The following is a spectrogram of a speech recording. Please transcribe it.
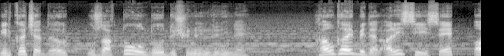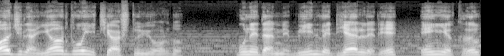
birkaç adım uzakta olduğu düşünüldüğünde. Kan kaybeden Alice ise acilen yardıma ihtiyaç duyuyordu. Bu nedenle Bill ve diğerleri en yakın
